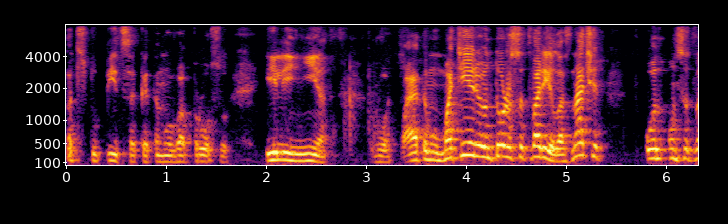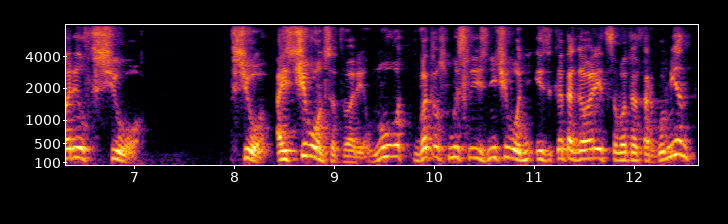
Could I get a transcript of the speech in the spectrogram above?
подступиться к этому вопросу или нет. Вот, поэтому материю он тоже сотворил, а значит, он, он сотворил все. Все. А из чего он сотворил? Ну вот в этом смысле из ничего. Из, когда говорится вот этот аргумент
